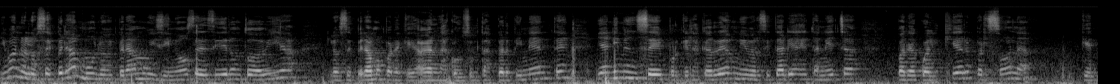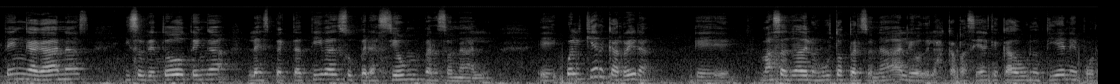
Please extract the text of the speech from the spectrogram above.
Y bueno, los esperamos, los esperamos y si no se decidieron todavía, los esperamos para que hagan las consultas pertinentes y anímense porque las carreras universitarias están hechas para cualquier persona que tenga ganas y sobre todo tenga la expectativa de superación personal. Eh, cualquier carrera, eh, más allá de los gustos personales o de las capacidades que cada uno tiene, por,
